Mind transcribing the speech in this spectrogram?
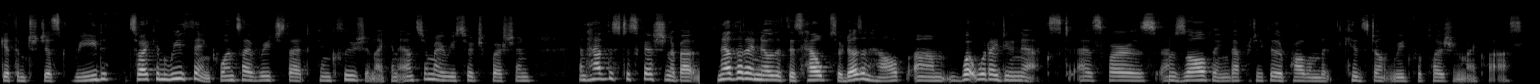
get them to just read? So I can rethink once I've reached that conclusion. I can answer my research question and have this discussion about now that I know that this helps or doesn't help, um, what would I do next as far as resolving that particular problem that kids don't read for pleasure in my class?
